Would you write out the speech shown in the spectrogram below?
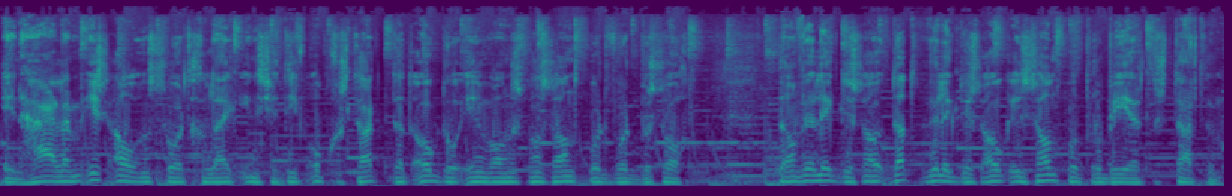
In Haarlem is al een soortgelijk initiatief opgestart... dat ook door inwoners van Zandvoort wordt bezocht. Dan wil ik dus dat wil ik dus ook in Zandvoort proberen te starten.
